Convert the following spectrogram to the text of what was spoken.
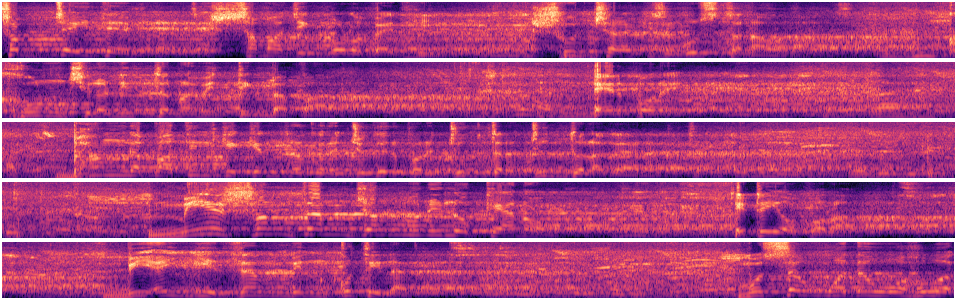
সবচাইতে সামাজিক বড় ব্যাধি। সুদ ছাড়া কিছু বুঝতো না ওরা। খুন ছিল নিত্য নৈমিত্তিক ব্যাপার। এরপরে ভাঙ্গা পাতিলকে কেন্দ্র করে যুগের পরে যুগ তারা যুদ্ধ লাগায় রাখত। মেয়ে সন্তান জন্ম নিল কেন? এটাই অপরাধ। বিআইয়ি যামবিন কুতিলাত। হুয়া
